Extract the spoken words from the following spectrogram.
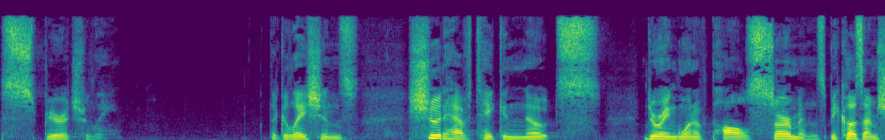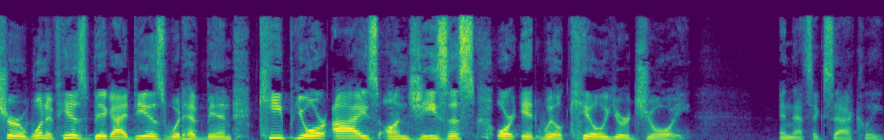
spiritually. The Galatians should have taken notes during one of Paul's sermons because I'm sure one of his big ideas would have been keep your eyes on Jesus or it will kill your joy. And that's exactly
